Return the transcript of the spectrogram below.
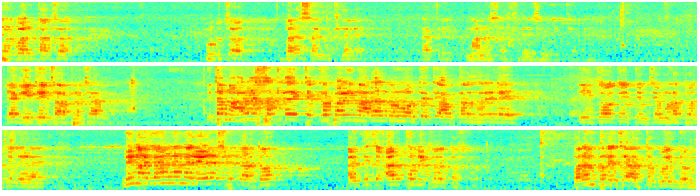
भगवंताचं पुढचं बरंच सांगितलेलं आहे. रात्री मानसशास्त्रीने सांगितलं या गीतेचा प्रचार. इथं महाराष्ट्रातले एक चक्रपाणी महाराज म्हणून होते ते अवतार झालेले. ते इथं होते त्यांचे महत्त्वाचे लीळ आहे मी माझ्या अंगाने लीळा स्वीकारतो आणि त्याचे अर्थ मी करत असतो. परंपरेचे अर्थ गृहित धरून.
